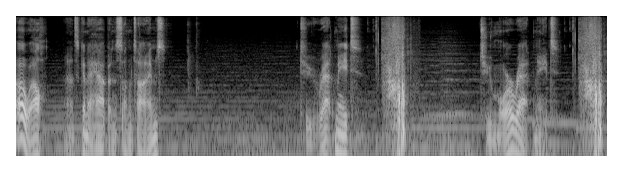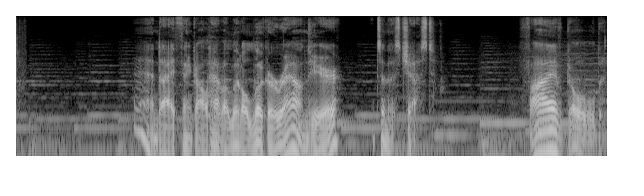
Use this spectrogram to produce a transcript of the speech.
Oh well, that's gonna happen sometimes. Two rat meat. Two more rat meat. And I think I'll have a little look around here. What's in this chest? Five gold.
